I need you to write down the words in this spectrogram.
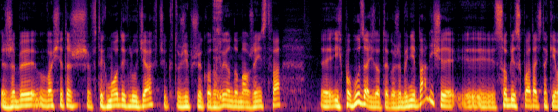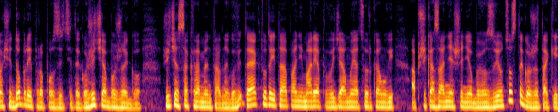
żeby właśnie też w tych młodych ludziach, czy którzy przygotowują do małżeństwa, ich pobudzać do tego, żeby nie bali się y, sobie składać takiej właśnie dobrej propozycji tego życia Bożego, życia sakramentalnego. Tak jak tutaj ta pani Maria powiedziała, moja córka mówi, a przykazania jeszcze nie obowiązują. Co z tego, że taki,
